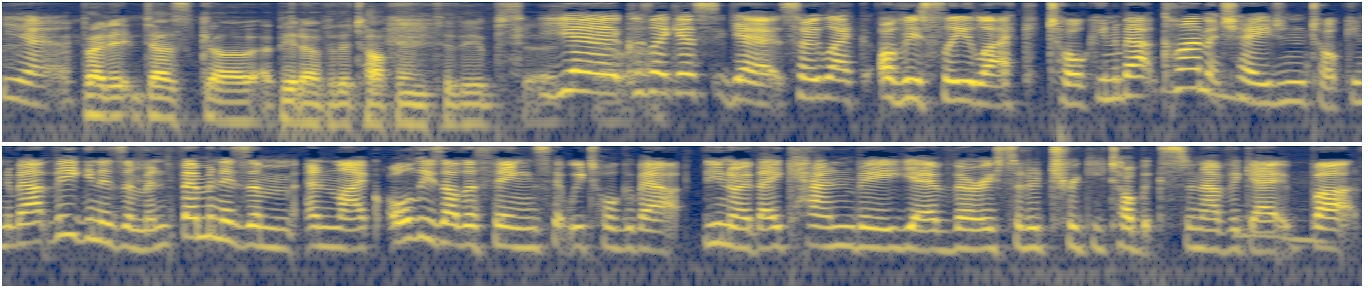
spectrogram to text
yeah. But it does go a bit over the top into the absurd. Yeah, era. because I guess yeah. So like obviously like talking about climate change and talking about veganism and feminism and like all these other things that we talk about, you know, they can be yeah very sort of tricky topics to navigate. Mm-hmm. But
